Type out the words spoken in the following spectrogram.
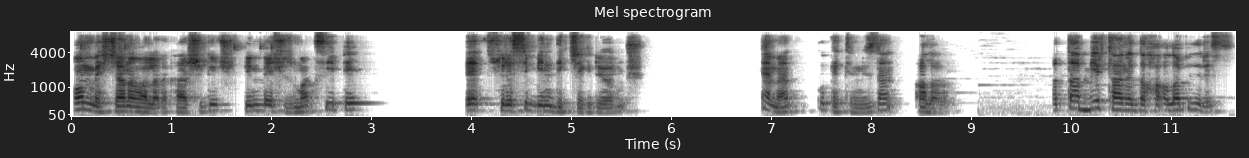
15 canavarlara karşı güç, 1500 max EP ve süresi bindikçe gidiyormuş. Hemen bu petimizden alalım. Hatta bir tane daha alabiliriz.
